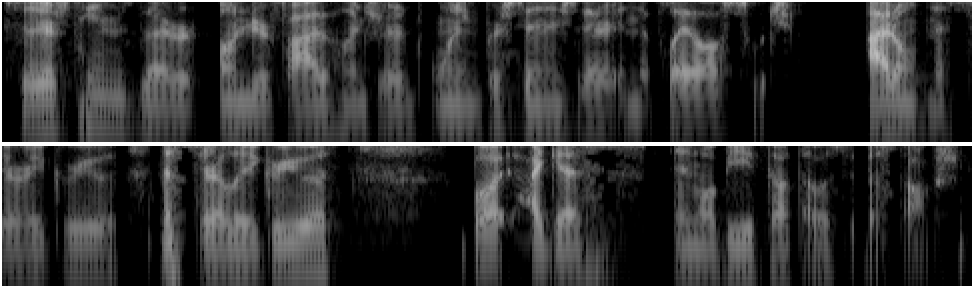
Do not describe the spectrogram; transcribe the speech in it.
So there's teams that are under 500 winning percentage that are in the playoffs, which I don't necessarily agree with. Necessarily agree with, but I guess MLB thought that was the best option.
